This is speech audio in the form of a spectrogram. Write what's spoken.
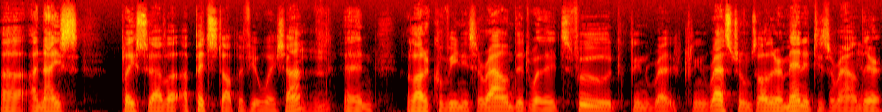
uh, a nice place to have a, a pit stop, if you wish, huh? Mhm. And a lot of convenience around it, whether it's food, clean, re- clean restrooms, other amenities around Yeah. there.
